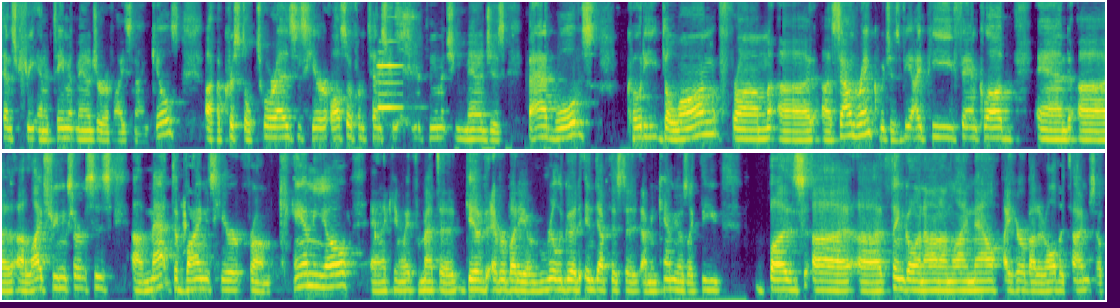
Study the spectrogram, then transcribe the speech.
10th Street Entertainment, manager of Ice Nine Kills. Crystal Torres is here also from 10th Street Entertainment. She manages Bad Wolves. Cody DeLong from uh, uh, Soundrink, which is VIP fan club and uh, uh live streaming services. Uh, Mat Devine is here from Cameo, and I can't wait for Mat to give everybody a really good in-depth. As to, I mean, Cameo is like the buzz uh, thing going on online now. I hear about it all the time. So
